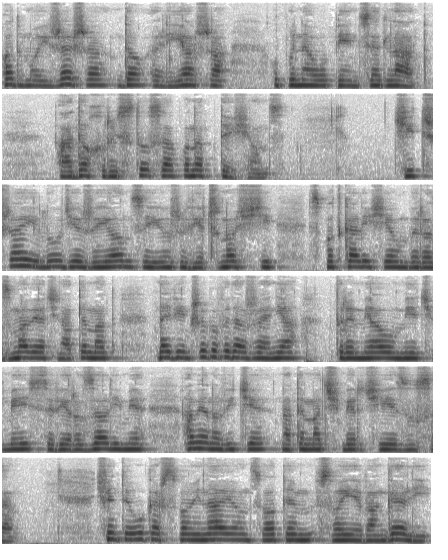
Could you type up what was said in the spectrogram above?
Od Mojżesza do Eliasza upłynęło 500 lat, a do Chrystusa ponad tysiąc. Ci trzej ludzie żyjący już w wieczności spotkali się, by rozmawiać na temat największego wydarzenia, które miało mieć miejsce w Jerozolimie, a mianowicie na temat śmierci Jezusa. Święty Łukasz, wspominając o tym w swojej Ewangelii,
